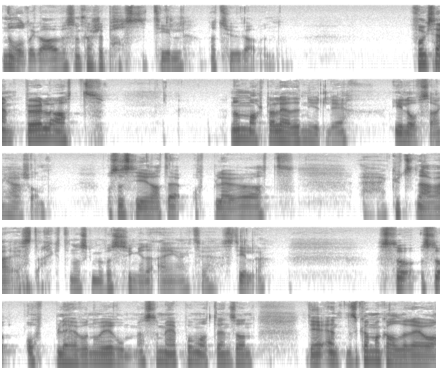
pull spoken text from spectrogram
nådegave som kanskje passer til naturgaven. F.eks. at når Martha leder nydelig i lovsang her sånn, og så sier at jeg opplever at eh, Guds nærvær er sterkt. Nå skal vi få synge det en gang til, stille. Så, så opplever hun noe i rommet som er på en måte en sånn det, enten så kan man kalle det å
